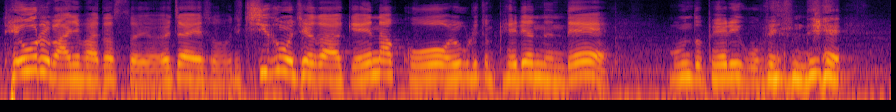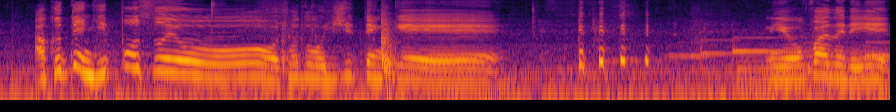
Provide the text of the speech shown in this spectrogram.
대우를 많이 받았어요 여자에서. 근데 지금은 제가 애 낳고 얼굴이 좀 베렸는데 몸도 베리고 그랬는데. 아 그땐 이뻤어요 저도 20대인 게 이 오빠들이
